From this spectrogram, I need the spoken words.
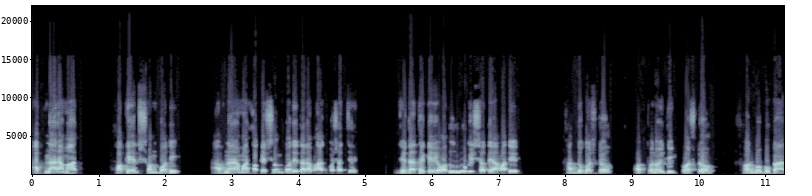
আপনার আমার হকের সম্পদে, আপনার আমার হকের সম্পদে তারা ভাগ বসাচ্ছে। যেটা থেকে অদূর ভবিষ্যতে আমাদের খাদ্য কষ্ট, অর্থনৈতিক কষ্ট, সর্বপ্রকার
